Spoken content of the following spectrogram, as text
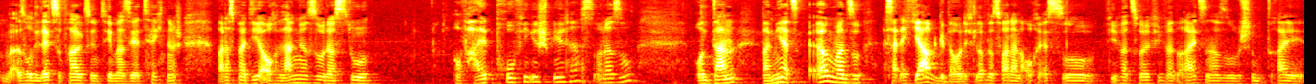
eine, also die letzte Frage zu dem Thema sehr technisch, war das bei dir auch lange so, dass du auf Halbprofi gespielt hast oder so? Und dann, bei mir hat es irgendwann so, es hat echt Jahre gedauert. Ich glaube, das war dann auch erst so FIFA 12, FIFA 13, also so bestimmt drei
